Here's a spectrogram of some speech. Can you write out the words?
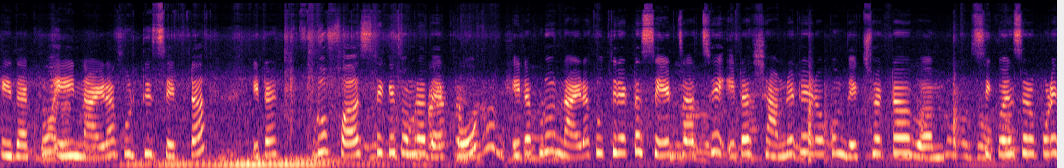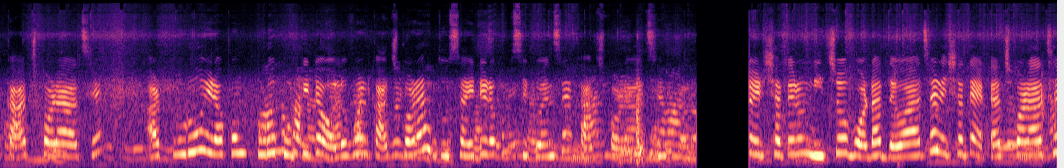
এই দেখো এই নায়রা কুর্তির সেটটা এটা পুরো ফার্স্ট থেকে তোমরা দেখো, এটা পুরো নায়রা কুর্তির একটা সেট যাচ্ছে। এটার সামনেটা এরকম দেখছ একটা সিকোয়েন্সের ওপরে কাজ করা আছে। আর পুরো এরকম পুরো কুর্তিটা অল ওভার কাজ করা, দু সাইডে এরকম সিকোয়েন্সের কাজ করা আছে। এর সাথে এরকম নিচেও বর্ডার দেওয়া আছে, আর এর সাথে অ্যাটাচ করা আছে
